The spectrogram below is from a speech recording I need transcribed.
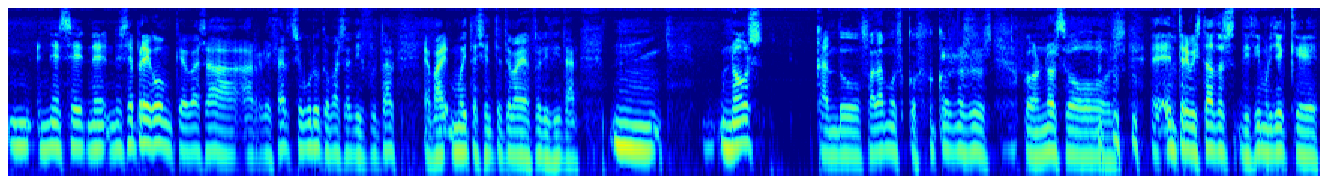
nese, nese pregón que vas a, a realizar, seguro que vas a disfrutar e vai, moita xente te vai a felicitar mm, nos cando falamos co, cos nosos, cos nosos eh, entrevistados dicimoslle que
